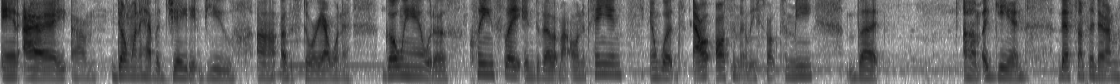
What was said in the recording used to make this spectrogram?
and I um, don't want to have a jaded view uh, of the story. I want to go in with a clean slate and develop my own opinion and what ultimately spoke to me. But um, again, that's something that I'm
